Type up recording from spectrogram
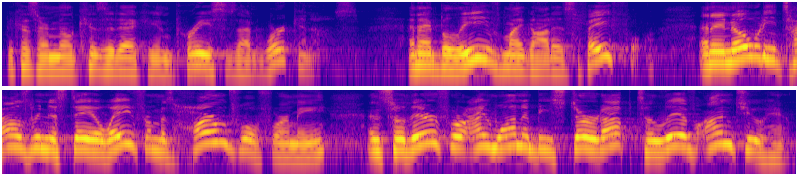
Because our Melchizedekian priest is at work in us. And I believe my God is faithful. And I know what he tells me to stay away from is harmful for me. And so, therefore, I want to be stirred up to live unto him.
